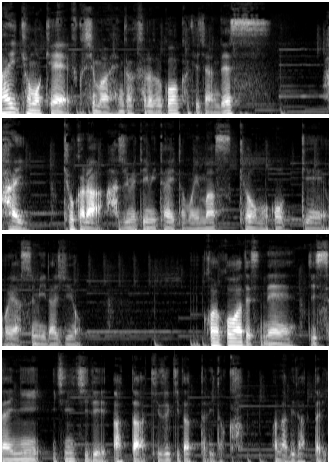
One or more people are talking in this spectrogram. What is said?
はい今日も OK 福島変革するとこかけちゃんです。はい今日から始めてみたいと思います。今日も OK おやすみラジオ。ここはですね実際に一日であった気づきだったりとか学びだったり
